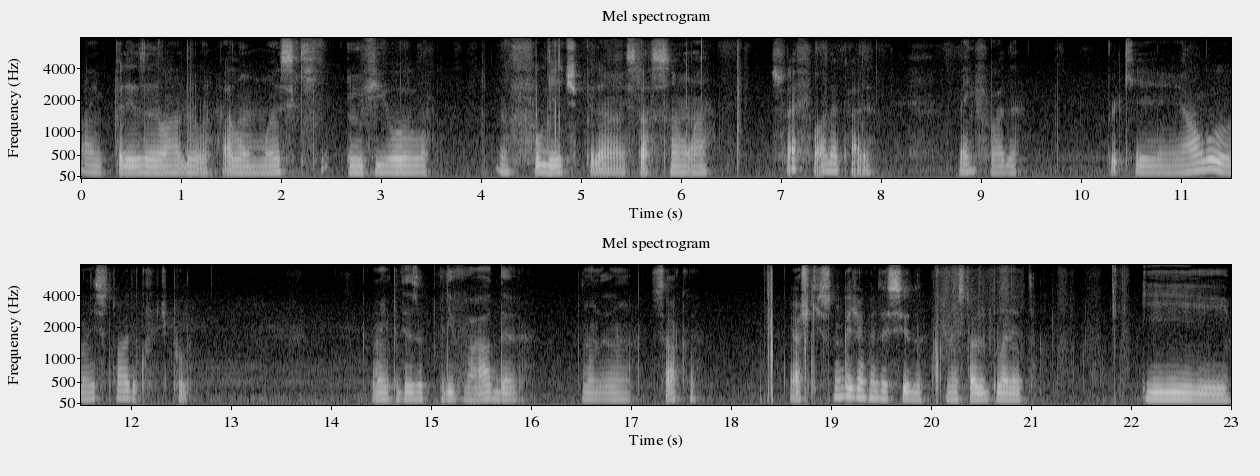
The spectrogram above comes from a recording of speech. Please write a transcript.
a empresa lá do Elon Musk, enviou um foguete pra estação lá. Isso é foda, cara. Bem foda. Porque é algo histórico, tipo. Uma empresa privada mandando. Saca? Eu acho que isso nunca tinha acontecido na história do planeta. E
